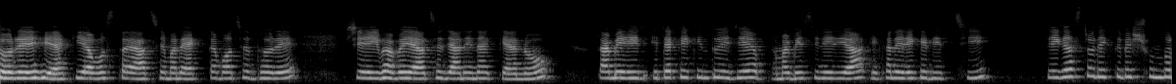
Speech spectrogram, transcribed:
ধরে একই অবস্থায় আছে মানে একটা বছর ধরে সে এইভাবেই আছে, জানি না কেন। তা আমি এটাকে কিন্তু এই যে আমার বেসিন এরিয়া এখানে রেখে দিচ্ছি। তো এই গাছটাও দেখতে বেশ সুন্দর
